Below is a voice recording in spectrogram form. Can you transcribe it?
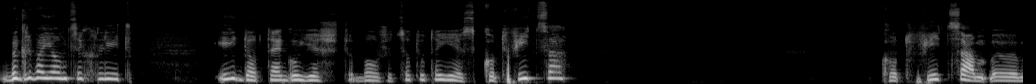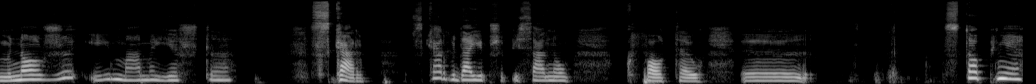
wygrywających liczb i do tego jeszcze, Boże, co tutaj jest? Kotwica. Kotwica mnoży i mamy jeszcze skarb. Skarb daje przypisaną kwotę. Yy, Stopnie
